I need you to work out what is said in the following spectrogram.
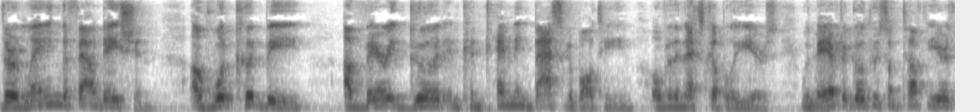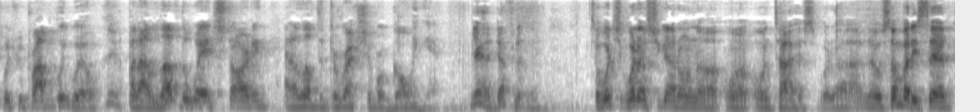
they're laying the foundation of what could be a very good and contending basketball team over the next couple of years. We may have to go through some tough years, which we probably will, but I love the way it's starting and I love the direction we're going in. Yeah, definitely. So what what else you got on uh, on on Tyus? What uh, I know somebody said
